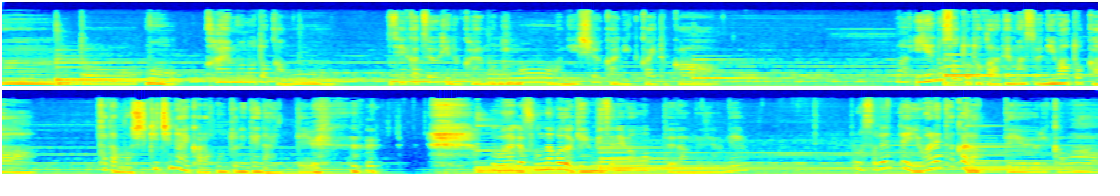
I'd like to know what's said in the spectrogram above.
うーんともう買い物とかも生活用品の買い物も2週間に1回とか、まあ、家の外とか出ますよ。庭とか。ただもう敷地内から本当に出ないっていう。もうなんかそんなことを厳密に守ってたんですよね。でもそれって言われたからっていうよりかは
